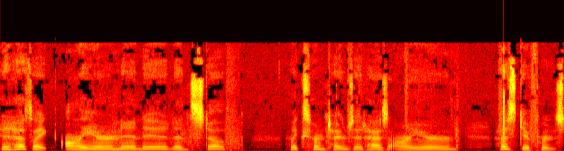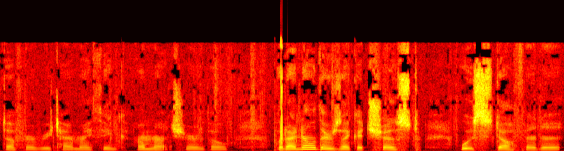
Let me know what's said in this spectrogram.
It has like iron in it and stuff. Like sometimes it has iron. Has different stuff every time I think. I'm not sure though. But I know there's like a chest with stuff in it.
